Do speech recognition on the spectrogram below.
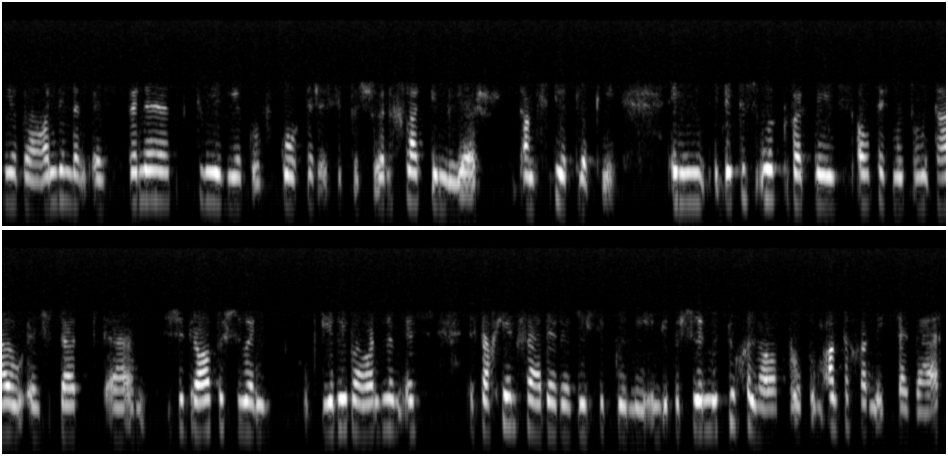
die behandeling is binne 2 weke of korter is die persoon glad nie meer aansteeklik nie. En dit is ook wat mens altyd moet onthou is dat ehm um, sodra 'n persoon op hierdie behandeling is, is daar geen verdere risiko nie en die persoon moet toegelaat word om aan te gaan met sy werk.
